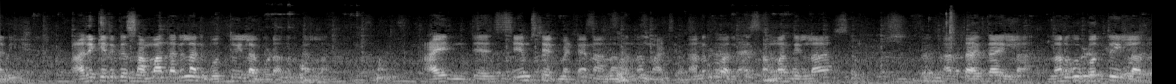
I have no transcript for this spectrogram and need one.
ನನಗೆ. ಅದಕ್ಕೆ ಇದಕ್ಕೆ ಸಂಬಂಧನೇ ಇಲ್ಲ ನನಗೆ ಗೊತ್ತೂ ಇಲ್ಲ ಕೂಡ ಅದಕ್ಕೆಲ್ಲ. ಐ ಸೇಮ್ ಸ್ಟೇಟ್ಮೆಂಟೇ ನಾನು ಅದನ್ನು ಮಾಡ್ತೀನಿ. ನನಗೂ ಅದಕ್ಕೆ ಸಂಬಂಧ ಇಲ್ಲ, ಅರ್ಥ ಆಯ್ತಾ ಇಲ್ಲ? ನನಗೂ ಗೊತ್ತೂ ಇಲ್ಲ ಅದು.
